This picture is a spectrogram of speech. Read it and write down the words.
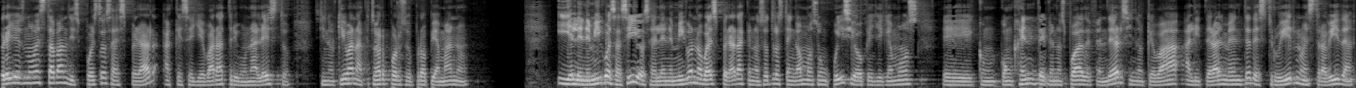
Pero ellos no estaban dispuestos a esperar a que se llevara a tribunal esto, sino que iban a actuar por su propia mano. Y el enemigo es así, o sea, el enemigo no va a esperar a que nosotros tengamos un juicio o que lleguemos eh, con, con, gente que nos pueda defender, sino que va a literalmente destruir nuestra vida,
